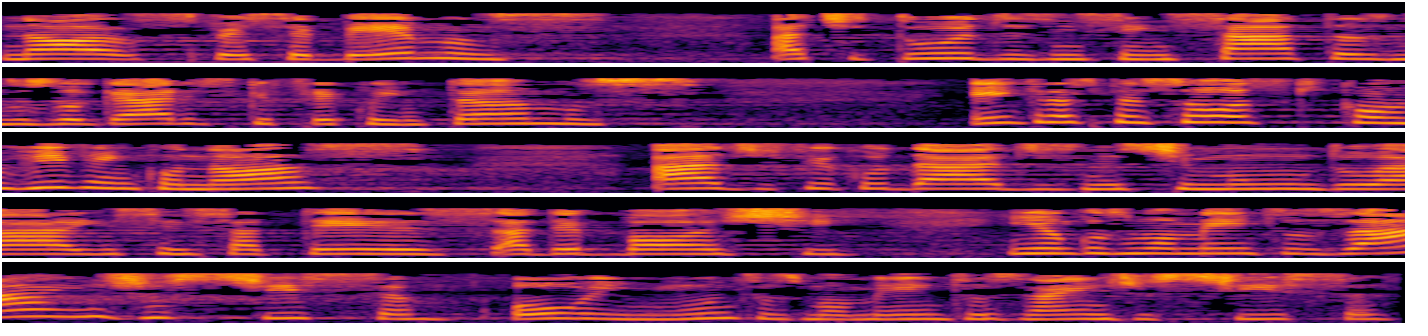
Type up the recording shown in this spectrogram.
nós percebemos atitudes insensatas nos lugares que frequentamos, entre as pessoas que convivem com nós, há dificuldades neste mundo, há insensatez, há deboche, em alguns momentos há injustiça, ou em muitos momentos há injustiça.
